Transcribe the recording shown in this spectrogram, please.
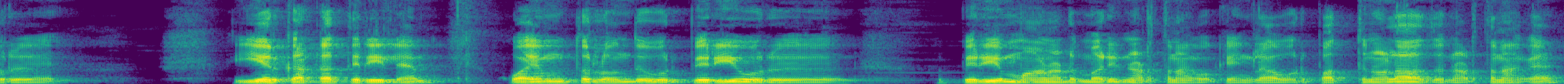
ஒரு இயர் கரெக்டாக தெரியல. கோயம்புத்தூரில் வந்து ஒரு பெரிய ஒரு பெரிய மாநாடு மாதிரி நடத்தினாங்க ஓகேங்களா? ஒரு பத்து நாளாக அது நடத்தினாங்க.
